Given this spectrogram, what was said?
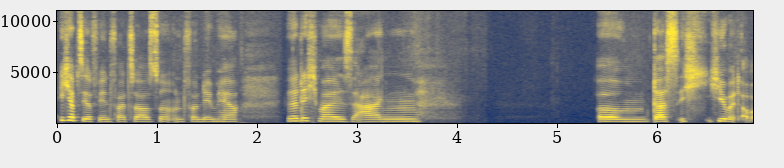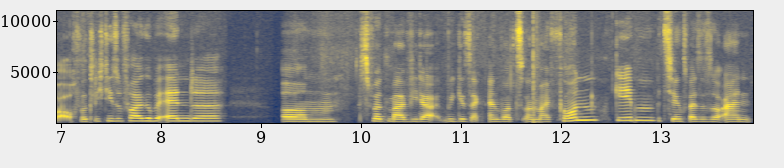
Ich habe sie auf jeden Fall zu Hause und von dem her würde ich mal sagen, ähm, dass ich hiermit aber auch wirklich diese Folge beende. Ähm, es wird mal wieder, wie gesagt, ein What's on my phone geben, beziehungsweise so ein,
